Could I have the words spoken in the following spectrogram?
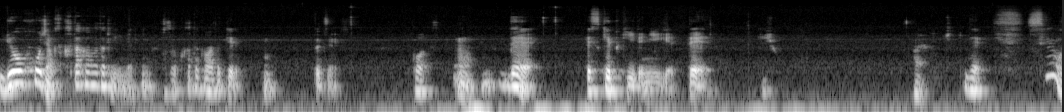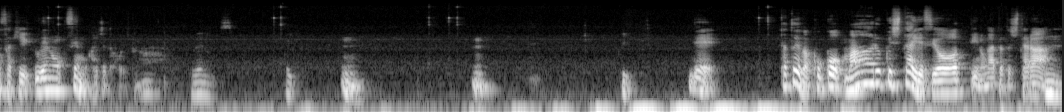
両方じゃなくて片側だけでいいんだよ。今そう片側だけで。うん。別に。こうです。うん。で、エスケープキーで逃げて、はい。で、線を先、上の線も書いちゃった方がいいかな。上のです。うん。うんい。で、例えばここ丸くしたいですよっていうのがあったとしたら、うん。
